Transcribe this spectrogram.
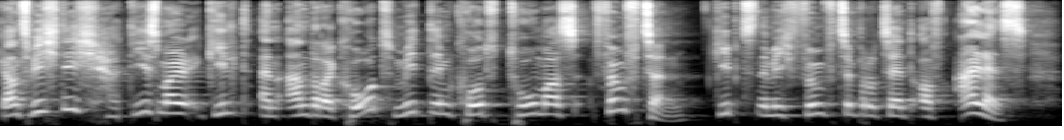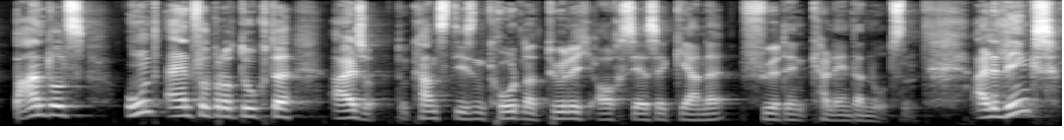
Ganz wichtig, diesmal gilt ein anderer Code mit dem Code Thomas15 gibt es nämlich 15% auf alles, Bundles und Einzelprodukte. Also, du kannst diesen Code natürlich auch sehr, sehr gerne für den Kalender nutzen. Alle Links,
